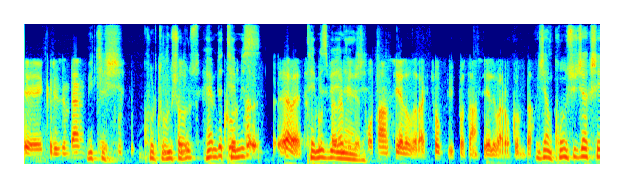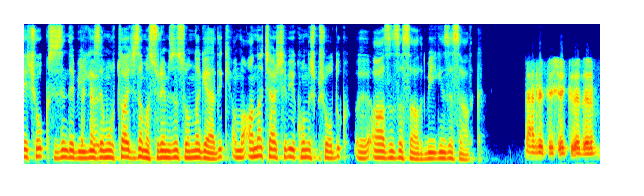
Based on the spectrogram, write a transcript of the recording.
e, krizinden müthiş kurtulmuş kurtul, oluruz. Hem de temiz kurtul, evet, temiz bir enerji. Potansiyel olarak çok büyük potansiyeli var o konuda. Hocam konuşacak şey çok. Sizin de bilginize muhtacız ama süremizin sonuna geldik. Ama ana çerçeveyi konuşmuş olduk. E, ağzınıza sağlık, bilginize sağlık. Ben de teşekkür ederim.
